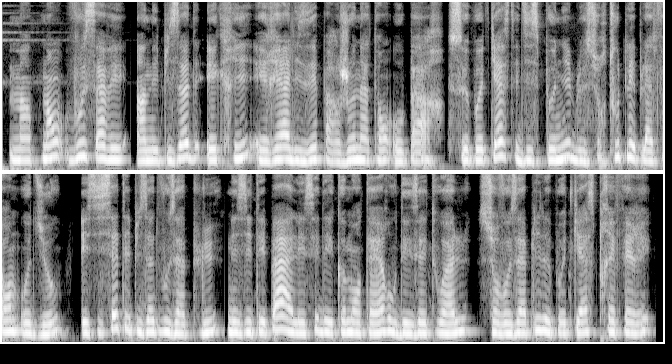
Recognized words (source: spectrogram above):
Maintenant, vous savez, un épisode écrit et réalisé par Jonathan Oppard. Ce podcast est disponible sur toutes les plateformes audio, et si cet épisode vous a plu, n'hésitez pas à laisser des commentaires ou des étoiles sur vos applis de podcast préférés.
